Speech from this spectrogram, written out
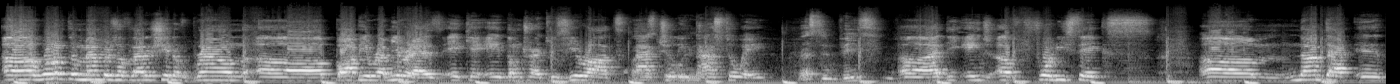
uh, one of the members of Lighter Shade of Brown, uh, Bobby Ramirez, aka Don't Try to Xerox, actually away. passed away. Rest in peace. uh, at the age of 46. Um, not that it,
